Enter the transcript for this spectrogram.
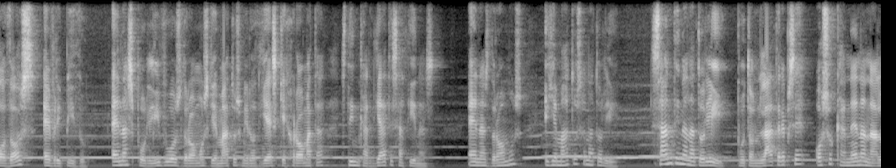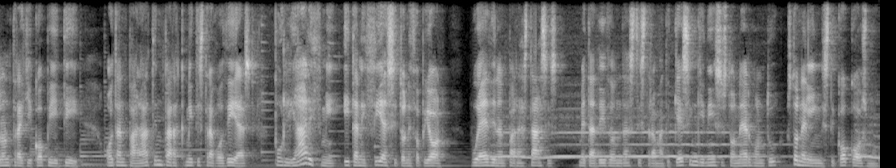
Οδός Ευρυπίδου. Ένας πολύβουος δρόμος γεμάτος μυρωδιές και χρώματα στην καρδιά της Αθήνας. Ένας δρόμος γεμάτος Ανατολή. Σαν την Ανατολή που τον λάτρεψε όσο κανέναν άλλον τραγικό ποιητή, όταν παρά την παρακμή της τραγωδίας, πολυάριθμη ήταν η θίαση των ηθοποιών που έδιναν παραστάσεις μεταδίδοντας τις δραματικές συγκινήσεις των έργων του στον ελληνιστικό κόσμο.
